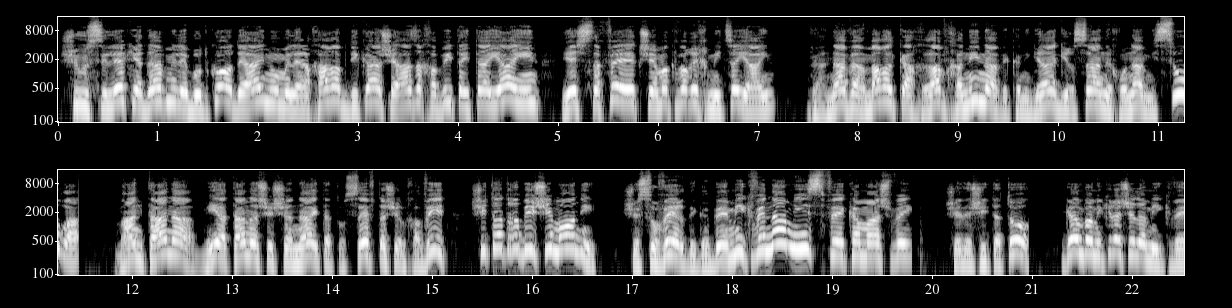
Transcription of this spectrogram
שהוא סילק ידיו מלבודקו, דהיינו מלאחר הבדיקה שאז החבית הייתה יין, יש ספק שמא כבר החמיץ היין. וענה ואמר על כך רב חנינא, וכנראה הגרסה הנכונה מסורה, מן תנא, מי התנא ששנה את התוספתא של חבית? שיטת רבי שמעוני, שסובר דגבי מקווה נמי ספק המשווה. שלשיטתו, גם במקרה של המקווה,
